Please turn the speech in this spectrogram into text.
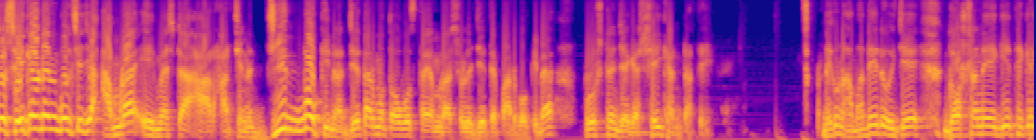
সো সেই কারণে আমি বলছি যে আমরা এই ম্যাচটা আর হারছি না। জিতবো কিনা, জেতার মতো অবস্থায় আমরা আসলে যেতে পারব কিনা, প্রশ্নের জায়গা সেইখানটাতে। দেখুন, আমাদের ওই যে দশ রানে এগিয়ে থেকে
